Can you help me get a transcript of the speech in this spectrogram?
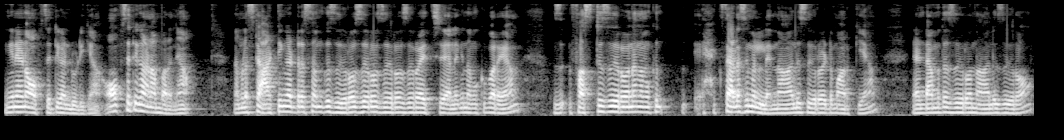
ഇങ്ങനെയാണ് ഓഫ്സെറ്റ് കണ്ടുപിടിക്കുക. ഓഫ്സെറ്റ് കാണാൻ പറഞ്ഞാൽ നമ്മൾ സ്റ്റാർട്ടിംഗ് അഡ്രസ്സ് നമുക്ക് zero zero zero zero H അല്ലെങ്കിൽ നമുക്ക് പറയാം ഫസ്റ്റ് സീറോനെ നമുക്ക് ഹെക്സാഡസിമല്ലേ നാല് സീറോ ആയിട്ട് മാർക്ക് ചെയ്യാം. രണ്ടാമത്തെ സീറോ നാല് zero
